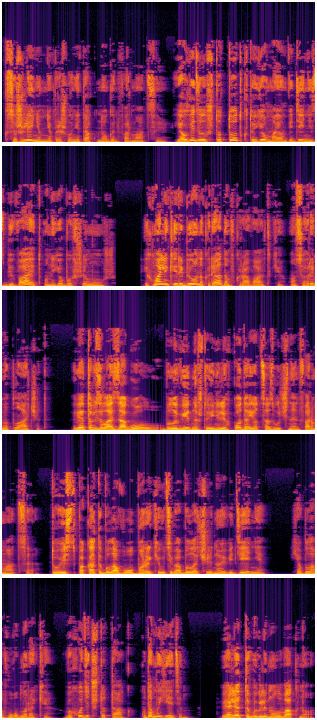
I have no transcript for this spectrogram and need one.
К сожалению, мне пришло не так много информации. Я увидела, что тот, кто ее в моем видении сбивает, он ее бывший муж. Их маленький ребенок рядом в кроватке. Он все время плачет. Вета взялась за голову. Было видно, что ей нелегко дается озвученная информация. То есть, пока ты была в обмороке, у тебя было очередное видение? Я была в обмороке. Выходит, что так. Куда мы едем? Виолетта выглянула в окно.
